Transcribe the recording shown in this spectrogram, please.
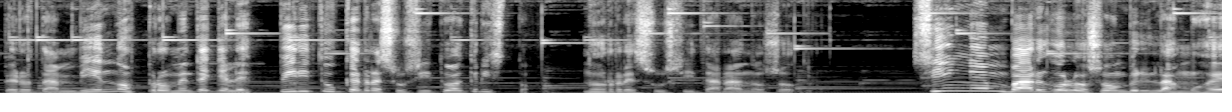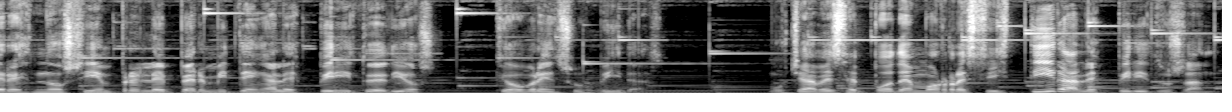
pero también nos promete que el Espíritu que resucitó a Cristo nos resucitará a nosotros. Sin embargo, los hombres y las mujeres no siempre le permiten al Espíritu de Dios que obre en sus vidas. Muchas veces podemos resistir al Espíritu Santo,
